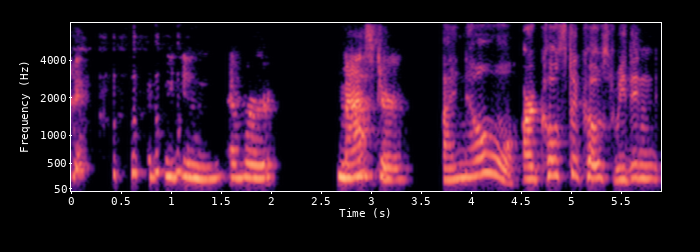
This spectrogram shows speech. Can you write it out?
if we can ever master. I know our coast to coast. We didn't.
